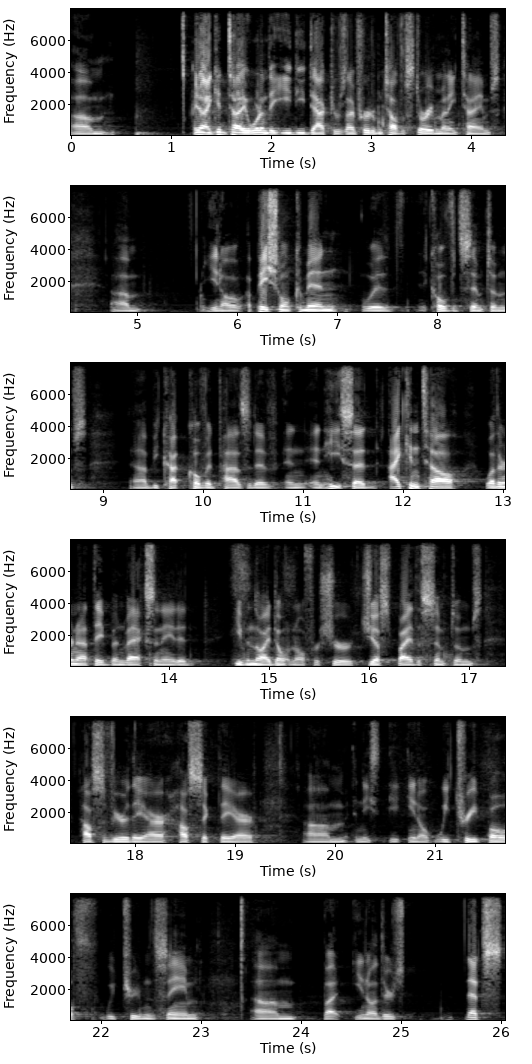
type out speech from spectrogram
Um, you know, I can tell you one of the ED doctors. I've heard him tell the story many times. Um, you know, a patient will come in with COVID symptoms, uh, be COVID positive, and, and he said, I can tell whether or not they've been vaccinated, even though I don't know for sure, just by the symptoms, how severe they are, how sick they are. Um, and he, you know, we treat both. We treat them the same. Um, but you know, there's that's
